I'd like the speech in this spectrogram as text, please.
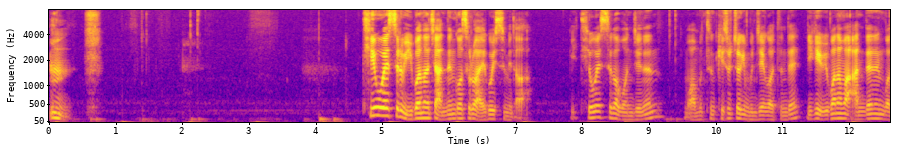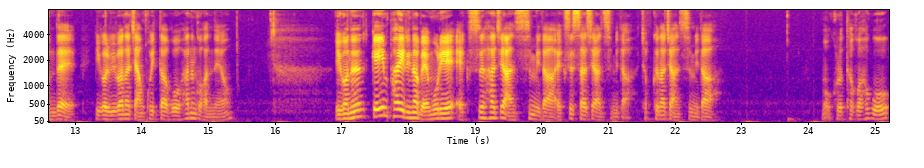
TOS를 위반하지 않는 것으로 알고 있습니다. 이 TOS가 뭔지는 뭐 아무튼 기술적인 문제인 것 같은데 이게 위반하면 안 되는 건데 이걸 위반하지 않고 있다고 하는 것 같네요. 이거는 게임 파일이나 메모리에 X하지 않습니다. 액세스하지 않습니다. 접근하지 않습니다. 뭐 그렇다고 하고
